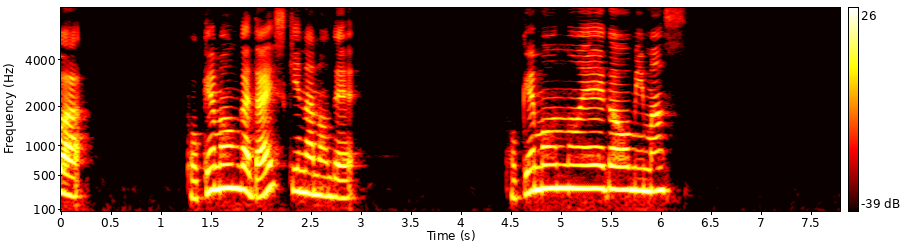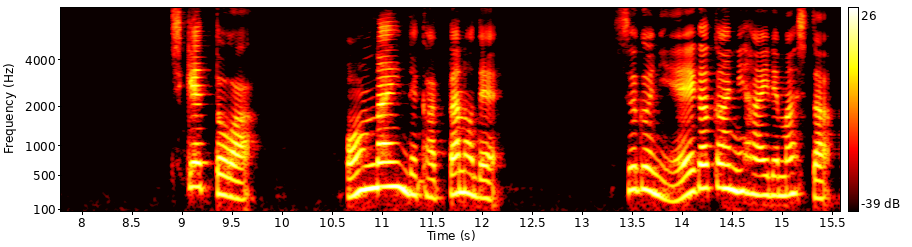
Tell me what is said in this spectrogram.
はポケモンが大好きなので、ポケモンの映画を見ます。チケットはオンラインで買ったので、すぐに映画館に入れました。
